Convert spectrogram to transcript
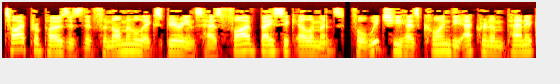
Tye proposes that phenomenal experience has five basic elements, for which he has coined the acronym PANIC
